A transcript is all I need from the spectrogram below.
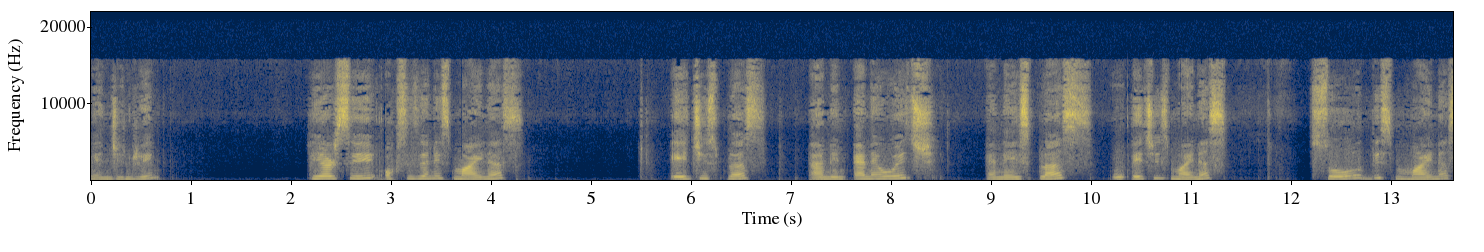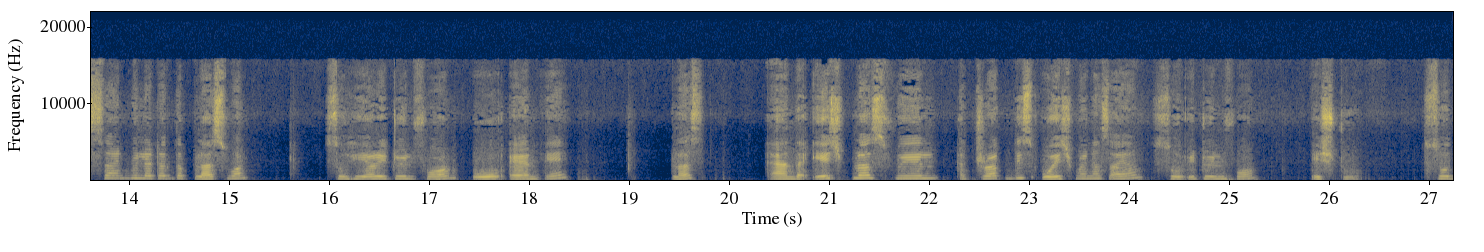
benzene ring. Here see oxygen is minus, H is plus and in NaOH, Na is plus, OH is minus. So this minus sign will attack the plus one. So here it will form ONA plus and the H plus will attract this OH minus ion. So it will form H2. So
